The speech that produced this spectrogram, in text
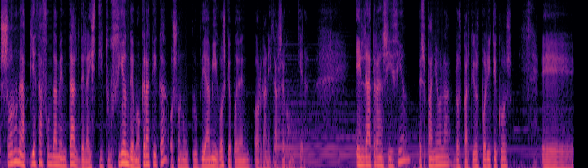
son una pieza fundamental de la institución democrática o son un club de amigos que pueden organizarse como quieran. En la transición española, los partidos políticos eh,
